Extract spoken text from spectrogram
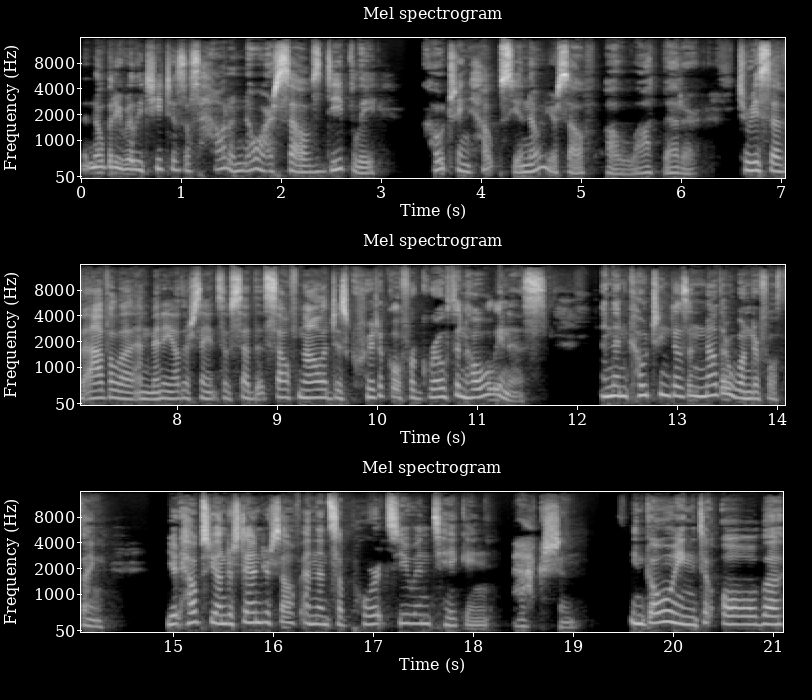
But nobody really teaches us how to know ourselves deeply. Coaching helps you know yourself a lot better. Teresa of Avila and many other saints have said that self knowledge is critical for growth and holiness. And then coaching does another wonderful thing it helps you understand yourself and then supports you in taking action, in going to all the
